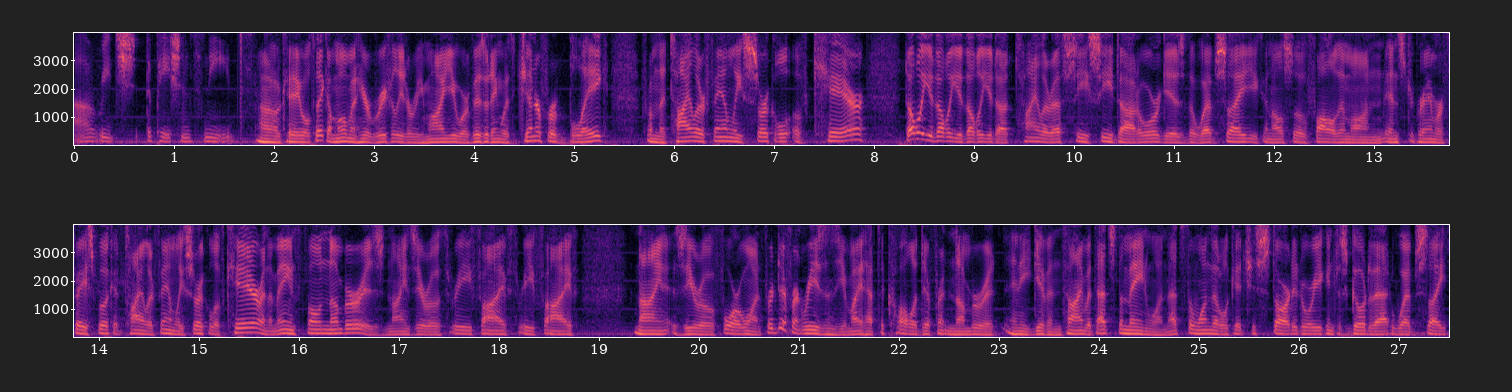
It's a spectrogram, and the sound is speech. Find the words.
uh, reach the patient's needs. Okay, we'll take a moment here briefly to remind you we're visiting with Jennifer Blake from the Tyler Family Circle of Care. www.tylerfcc.org is the website. You can also follow them on Instagram or Facebook at Tyler Family Circle of Care, and the main phone number is 903 535 9041. For different reasons, you might have to call a different number at any given time, but that's the main one. That's the one that'll get you started, or you can just go to that website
